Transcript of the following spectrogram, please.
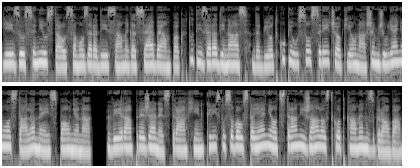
Jezus se ni ustal samo zaradi samega sebe, ampak tudi zaradi nas, da bi odkupil vso srečo, ki je v našem življenju ostala neizpolnjena. Vera prežene strah in Kristusovo ustajenje odstrani žalost kot kamen z groba.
